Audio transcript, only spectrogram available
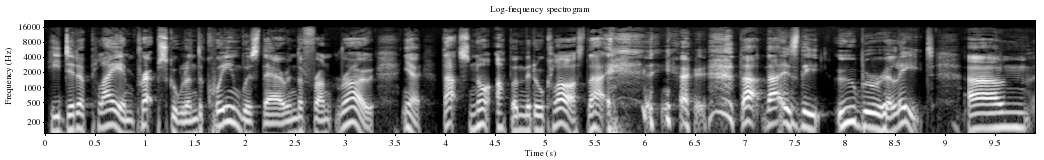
he did a play in prep school and the Queen was there in the front row. You know, that's not upper middle class. That you know, that that is the uber elite. Um,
